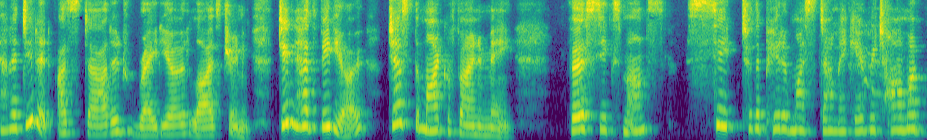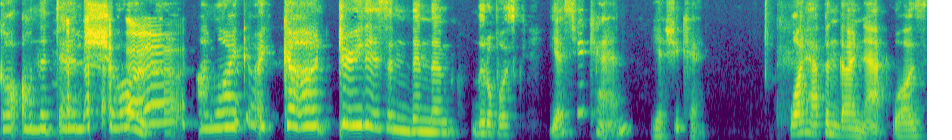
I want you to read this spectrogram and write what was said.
And I did it. I started radio live streaming. Didn't have the video, just the microphone and me. First six months, sick to the pit of my stomach every time I got on the damn show. I'm like, I can't do this. And then the little voice, yes, you can. Yes, you can. What happened though, Nat, was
